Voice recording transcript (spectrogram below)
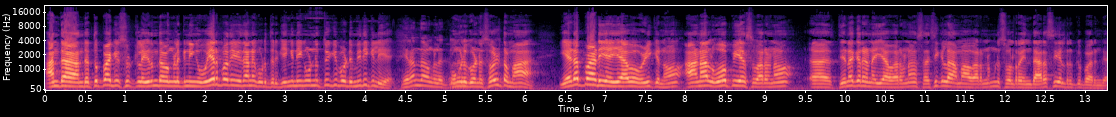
அந்த அந்த துப்பாக்கி சூட்ல இருந்தவங்களுக்கு நீங்க உயர் பதவி தானே கொடுத்துருக்கீங்க. நீங்க ஒண்ணு தூக்கி போட்டு மிதிக்கலையே. இறந்தவங்களுக்கு. உங்களுக்கு ஒன்று சொல்லட்டுமா? எடப்பாடி ஐயாவை ஒழிக்கணும் ஆனால் ஓபிஎஸ் வரணும் தினகரன் ஐயா வரணும் சசிகலா அம்மா வரணும்னு சொல்ற இந்த அரசியல் இருக்கு பாருங்க.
